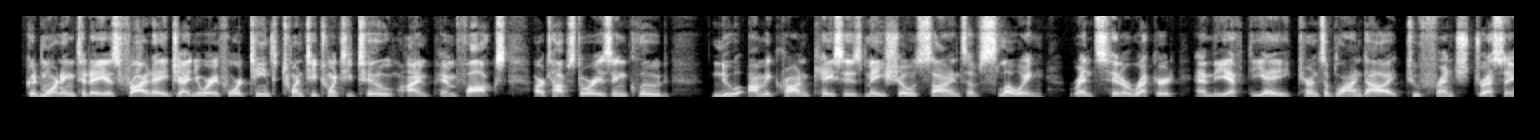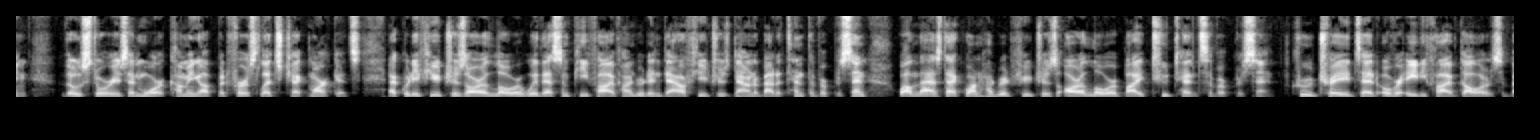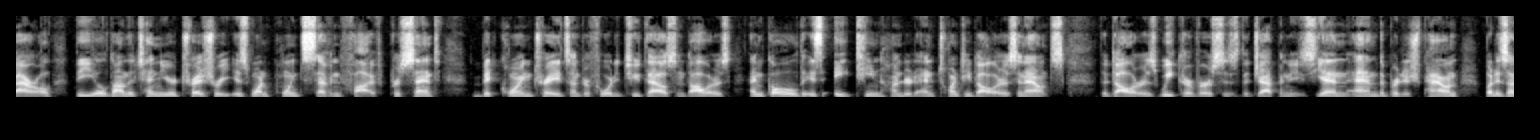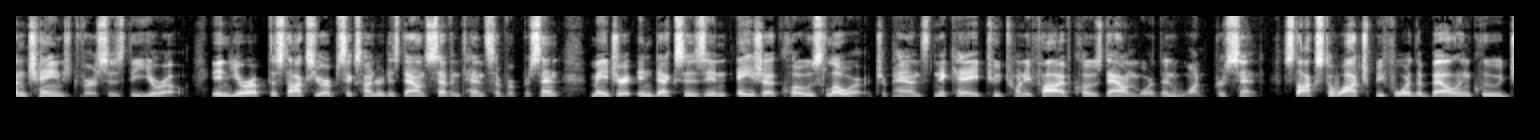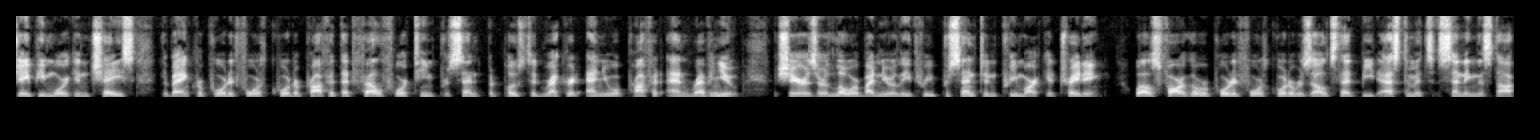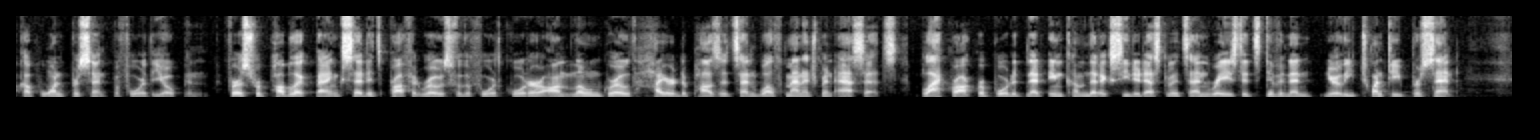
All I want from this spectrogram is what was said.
Good morning. Today is Friday, January 14th, 2022. I'm Pim Fox. Our top stories include New Omicron cases may show signs of slowing, rents hit a record, and the FDA turns a blind eye to French dressing. Those stories and more coming up, but first let's check markets. Equity futures are lower with S&P 500 and Dow futures down about a tenth of a percent, while Nasdaq 100 futures are lower by two tenths of a percent. Crude trades at over $85 a barrel. The yield on the 10 year Treasury is 1.75%. Bitcoin trades under $42,000, and gold is $1,820 an ounce. The dollar is weaker versus the Japanese yen and the British pound, but is unchanged versus the euro. In Europe, the STOXX Europe 600 is down 7 tenths of a percent. Major indexes in Asia close lower. Japan's Nikkei 225 closed down more than 1%. Stocks to watch before the bell include JP Morgan Chase. The bank reported fourth quarter profit that fell 14% but posted record annual profit and revenue. The shares are lower by nearly 3% in pre-market trading. Wells Fargo reported fourth quarter results that beat estimates, sending the stock up 1% before the open. First Republic Bank said its profit rose for the fourth quarter on loan growth, higher deposits, and wealth management assets. BlackRock reported net income that exceeded estimates and raised its dividend nearly 20%.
